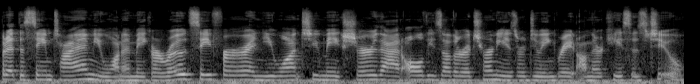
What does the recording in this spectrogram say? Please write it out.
but at the same time, you want to make our roads safer and you want to make sure that all these other attorneys are doing great on their cases too.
